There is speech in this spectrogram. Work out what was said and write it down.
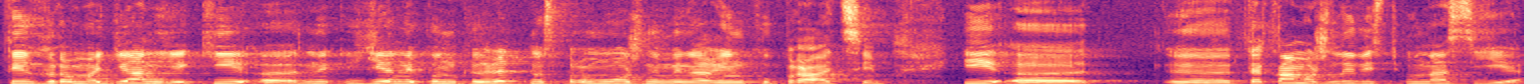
тих громадян, які є неконкурентно спроможними на ринку праці. І така можливість у нас є.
